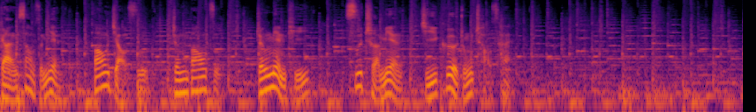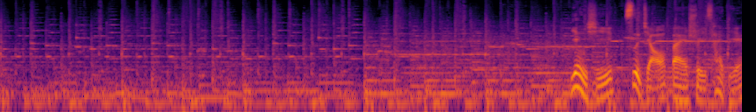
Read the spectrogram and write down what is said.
擀臊子面、包饺子、蒸包子、蒸面皮、撕扯面。及各种炒菜。宴席四角摆水菜碟，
